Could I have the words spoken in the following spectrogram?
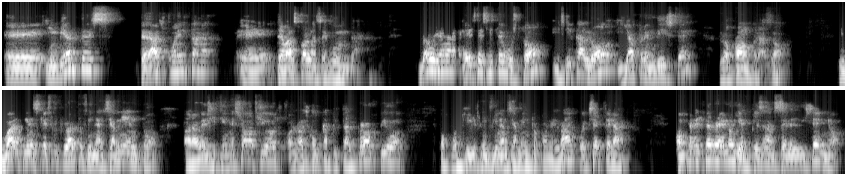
eh, inviertes, te das cuenta, eh, te vas con la segunda. Luego ya, ese sí te gustó y sí caló y ya aprendiste, lo compras, ¿no? Igual tienes que estructurar tu financiamiento para ver si tienes socios o lo haces con capital propio o consigues un financiamiento con el banco, etcétera. Compras el terreno y empiezas a hacer el diseño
